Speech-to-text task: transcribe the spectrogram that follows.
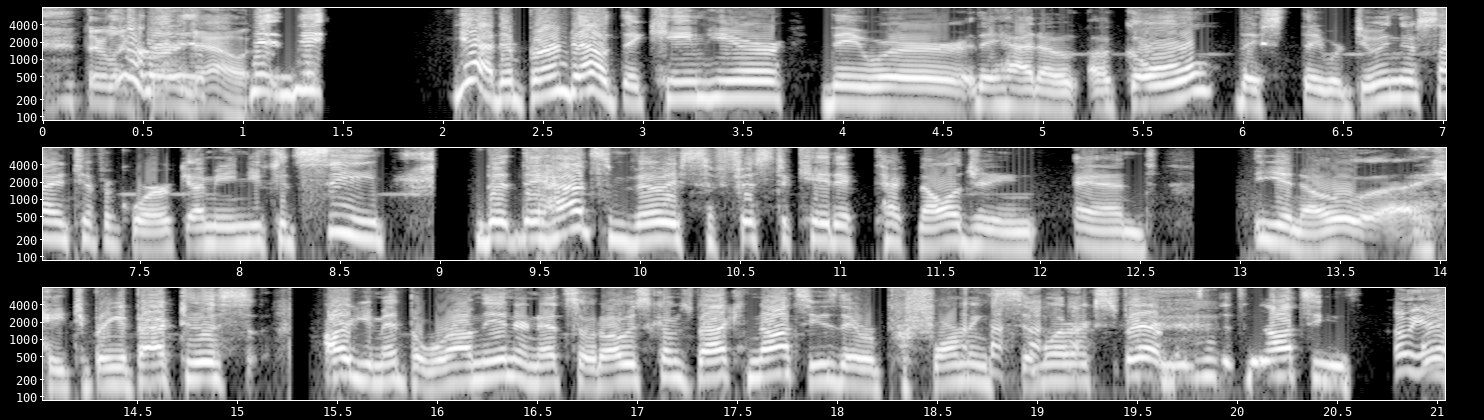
they're like burned they- out. they- they- yeah, they're burned out. They came here. They were. They had a, a goal. They they were doing their scientific work. I mean, you could see that they had some very sophisticated technology. And you know, I hate to bring it back to this argument, but we're on the internet, so it always comes back to Nazis. They were performing similar experiments the Nazis Oh yeah, yeah.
